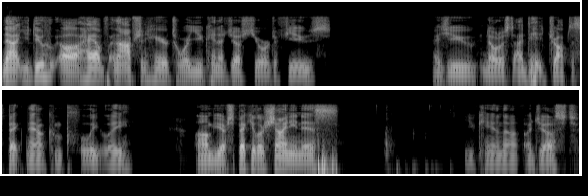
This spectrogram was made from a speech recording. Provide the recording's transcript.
Now, you do uh, have an option here to where you can adjust your diffuse. As you noticed, I did drop the spec down completely. Um, you have specular shininess you can uh, adjust.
